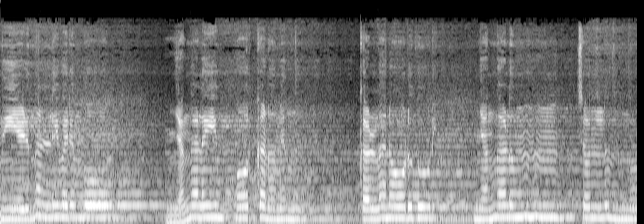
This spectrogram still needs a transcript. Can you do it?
നീ എഴുന്നള്ളി വരുമ്പോൾ ഞങ്ങളെയും ഓർക്കണമെന്ന് കള്ളനോടുകൂടി ഞങ്ങളും ചൊല്ലുന്നു.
